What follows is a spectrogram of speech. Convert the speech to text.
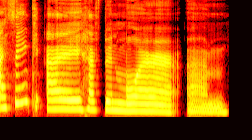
I think I have been more um,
